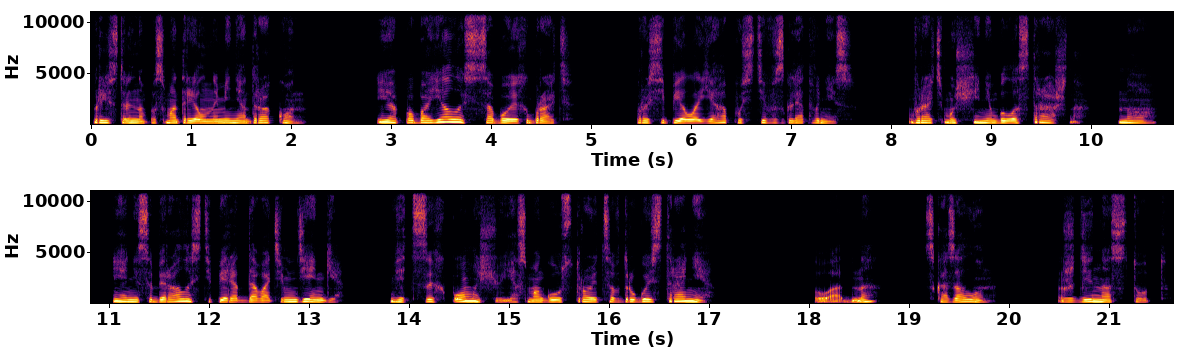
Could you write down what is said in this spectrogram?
Пристально посмотрел на меня дракон. Я побоялась с собой их брать. Просипела я, опустив взгляд вниз. Врать мужчине было страшно, но я не собиралась теперь отдавать им деньги, ведь с их помощью я смогу устроиться в другой стране. «Ладно», — сказал он, — «жди нас тут.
